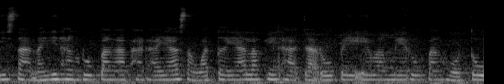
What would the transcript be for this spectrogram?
วิสานายิทังรูปังอาภาทายะสังวัตเตยะละเพทะจารูเปเอวังเมรูปังโหตุ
